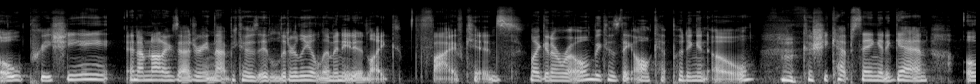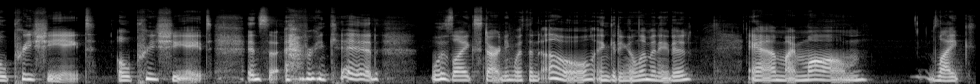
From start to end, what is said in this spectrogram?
appreciate, and I'm not exaggerating that because it literally eliminated like five kids like in a row because they all kept putting an O hmm. because she kept saying it again, appreciate appreciate. And so every kid was like starting with an O and getting eliminated. And my mom, like,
